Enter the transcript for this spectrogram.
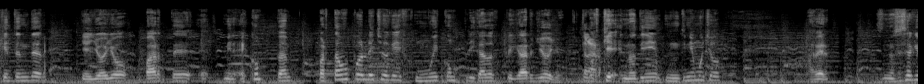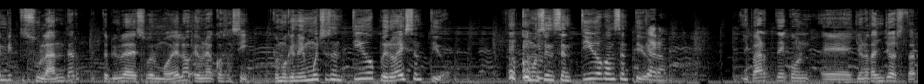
que entender que Yoyo parte. eh, mira, es com- partamos por el hecho de que es muy complicado explicar Yoyo. Claro. Porque no tiene, no tiene mucho. A ver, no sé si alguien visto Zulander, esta película de supermodelo, es una cosa así. Como que no hay mucho sentido, pero hay sentido. Es como sin sentido con sentido. Claro, Y parte con eh, Jonathan Joestar,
